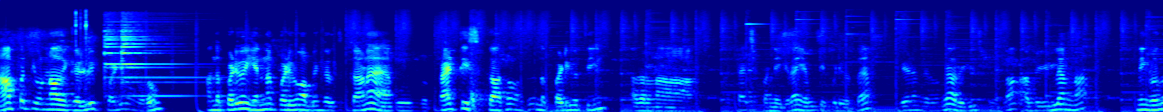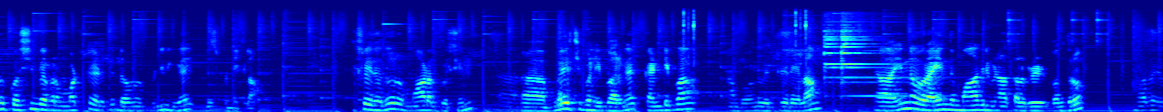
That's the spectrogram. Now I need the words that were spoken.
நாற்பத்தி ஒன்றாவது கேள்வி படிவம் வரும். அந்த படிவம் என்ன படிவம் அப்படிங்கிறதுக்கான ஒரு ப்ராக்டிஸ்க்காக வந்து அந்த படிவத்தையும் அதில் நான் அட்டாச் பண்ணிக்கிறேன் எம்டி படிவத்தை. வேணுங்கிறவங்க அதை யூஸ் பண்ணிக்கலாம். அப்படி இல்லைன்னா நீங்கள் வந்து கொஸ்டின் பேப்பரை மட்டும் எடுத்து டவுன்லோட் பண்ணி நீங்கள் யூஸ் பண்ணிக்கலாம். ஸோ இது வந்து ஒரு மாடல் கொஸ்டின் முயற்சி பண்ணி பாருங்கள் கண்டிப்பாக நம்ம வந்து வெற்றி அடையலாம். இன்னும் ஒரு ஐந்து மாதிரி வினாத்தாள்கள் வந்துடும் முதல்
